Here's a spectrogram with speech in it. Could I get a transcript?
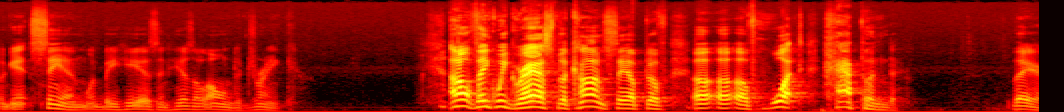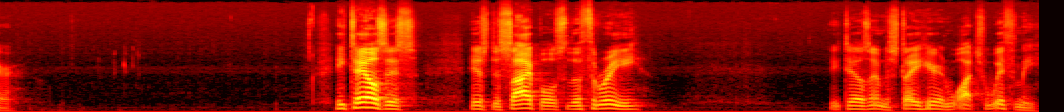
against sin would be his and his alone to drink. I don't think we grasp the concept of, uh, uh, of what happened there. He tells his, his disciples, the three, he tells them to stay here and watch with me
